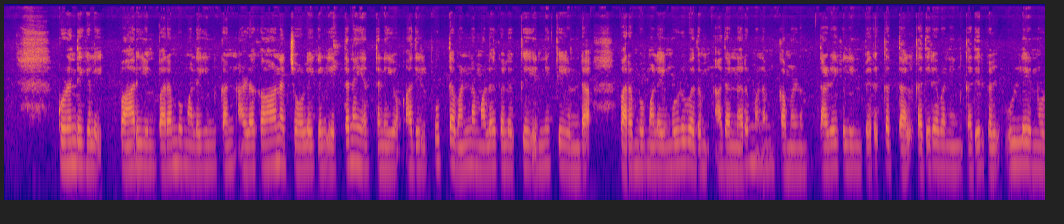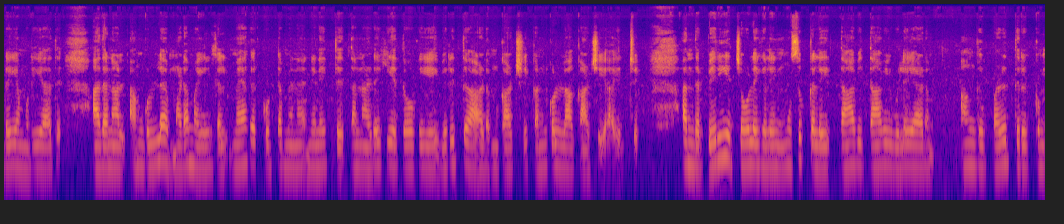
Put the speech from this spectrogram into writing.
குழந்தைகளை பாரியின் பறம்பு மலையின் கண் அழகான சோலைகள் எத்தனை எத்தனையோ. அதில் பூத்த வண்ண மலர்களுக்கு எண்ணிக்கையுண்டா? பறம்பு மலை முழுவதும் அதன் நறுமணம் கமழும். தழைகளின் பெருக்கத்தால் கதிரவனின் கதிர்கள் உள்ளே நுழைய முடியாது. அதனால் அங்குள்ள மடமயில்கள் மேகக் கூட்டமென நினைத்து தன் அழகிய தோகையை விரித்து ஆடும் காட்சி கண்கொள்ளாக் காட்சியாயிற்று. அந்தப் பெரிய சோலைகளின் முசுக்களைத் தாவித் தாவி விளையாடும். அங்கு பழுத்திருக்கும்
